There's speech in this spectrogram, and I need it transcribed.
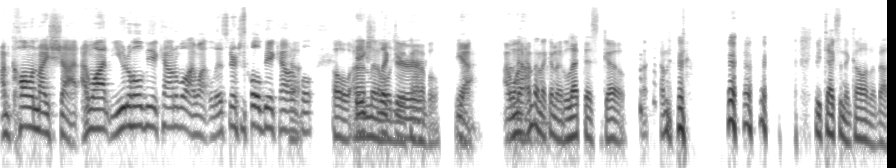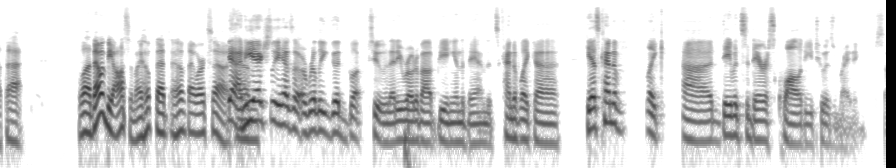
I'm calling my shot. I want you to hold me accountable. I want listeners to hold me accountable. Oh, Jake I'm going to hold you accountable. Yeah. yeah. I want I'm not going to let this go. I'm be texting and calling about that. Well, that would be awesome. I hope that I hope that works out. Yeah, and um, he actually has a, a, really good book too that he wrote about being in the band. It's kind of like a he has kind of like uh, David Sedaris quality to his writing. So,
